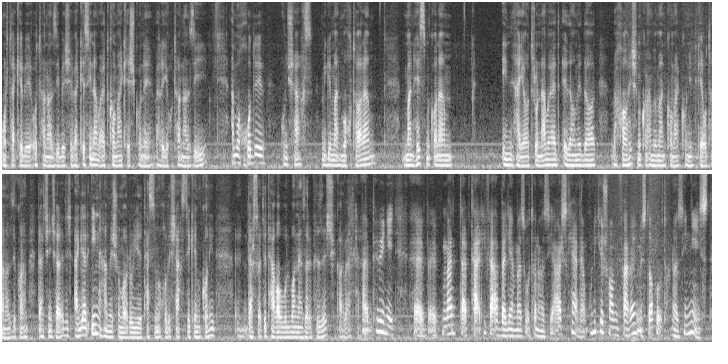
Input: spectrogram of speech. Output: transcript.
مرتکب اوتانازی بشه و کسی نباید کمکش کنه برای اوتانازی اما خود اون شخص میگه من مختارم. من حس می‌کنم این حیات رو نباید ادامه داد. و خواهش می‌کنم به من کمک کنید که اوتانازی کنم. در چین شرایطی اگر این همه شما روی تصمیم خود شخصی که می‌کنید در صورت تقابل با نظر پزشک کار باید کرد؟ ببینید من در تعریف هم از اوتانازی عرض کردم. اونی که شما میفرمایید مصداق اوتانازی نیست.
